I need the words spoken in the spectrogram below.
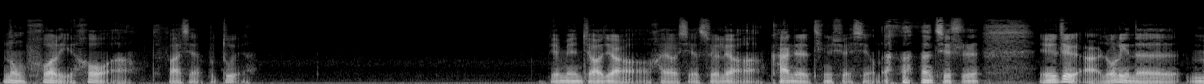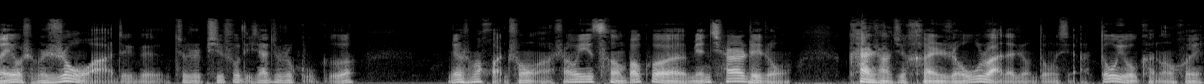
弄破了以后啊，发现不对，边边角角还有些碎料啊，看着挺血腥的。其实，因为这个耳朵里呢没有什么肉啊，这个就是皮肤底下就是骨骼，没有什么缓冲啊，稍微一蹭，包括棉签这种看上去很柔软的这种东西啊，都有可能会。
